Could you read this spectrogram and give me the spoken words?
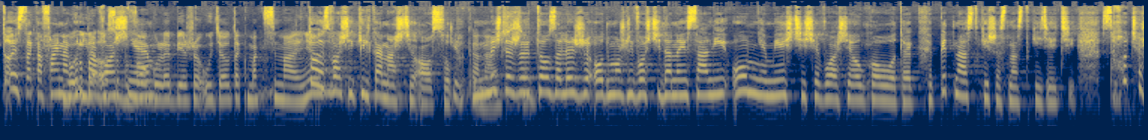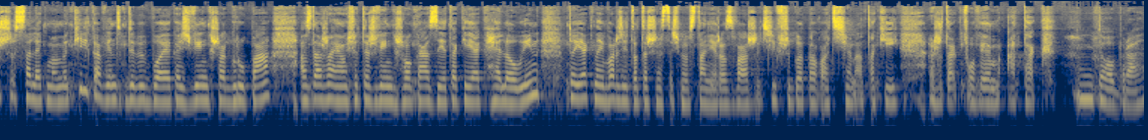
To jest taka fajna Bo grupa ile właśnie. osób w ogóle bierze udział tak maksymalnie? To jest właśnie kilkanaście osób. Kilkanaście. Myślę, że to zależy od możliwości danej sali. U mnie mieści się właśnie około tak piętnastki, szesnastki dzieci. Chociaż salek mamy kilka, więc gdyby była jakaś większa grupa, grupa, a zdarzają się też większe okazje, takie jak Halloween, to jak najbardziej to też jesteśmy w stanie rozważyć i przygotować się na taki, że tak powiem, atak. Dobra.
